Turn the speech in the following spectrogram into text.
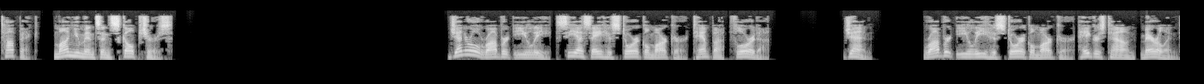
Topic: Monuments and sculptures General Robert E. Lee, CSA Historical Marker Tampa, Florida Gen. Robert E. Lee Historical Marker Hagerstown, Maryland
